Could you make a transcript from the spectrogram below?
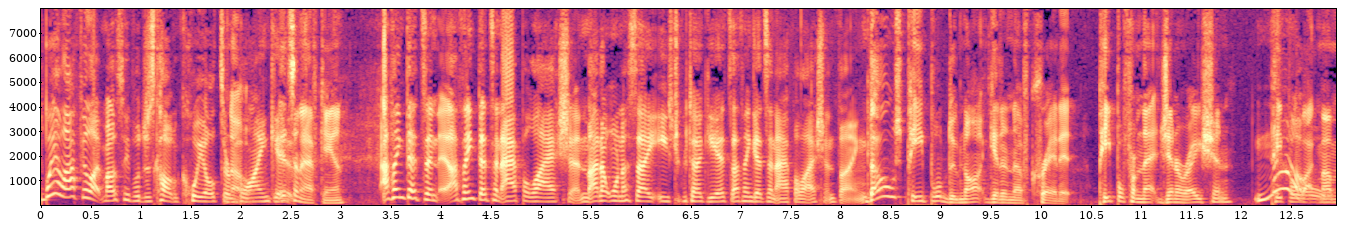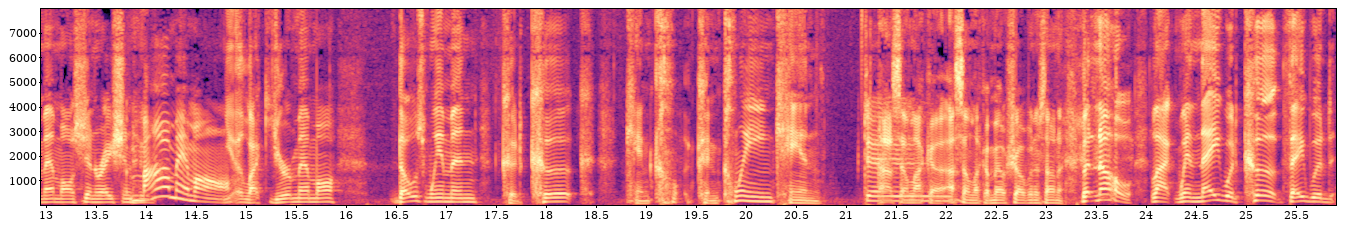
Well, I feel like most people just call them quilts or No, blankets. It's an Afghan. I think that's an I think that's an Appalachian. I don't want to say Eastern Kentucky. It's I think it's an Appalachian thing. Those people do not get enough credit. People from that generation, people like my mama's generation, who- My mama. Like your mama, those women could cook, can cl- can clean, can. I sound like a I sound like a male chauvinist on it, but no, like when they would cook, they would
